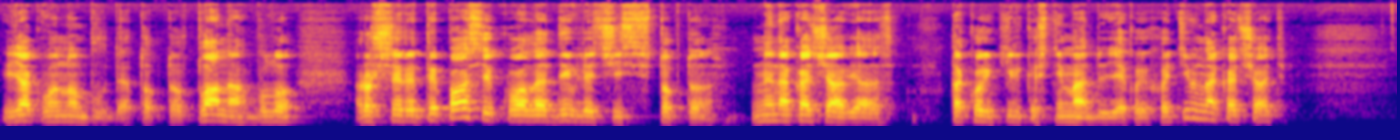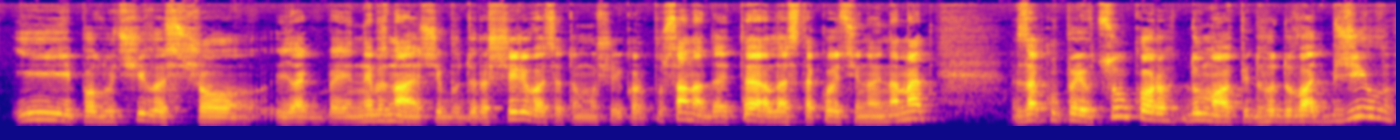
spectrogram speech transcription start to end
як воно буде. Тобто, в планах було розширити пасіку, але дивлячись, тобто не накачав я такої кількості меду, якої хотів накачати. І вийшло, що якби не знаю, чи буду розширюватися, тому що і корпуса надайте, але з такою ціною на мед. Закупив цукор, думав підгодувати бджіл,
